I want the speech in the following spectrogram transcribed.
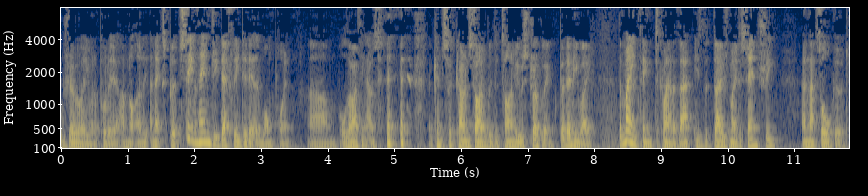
whichever way you want to put it. I'm not an expert. Stephen Hendry definitely did it at one point, um, although I think that was coincided with the time he was struggling. But anyway, the main thing to come out of that is that Dave's made a century, and that's all good.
